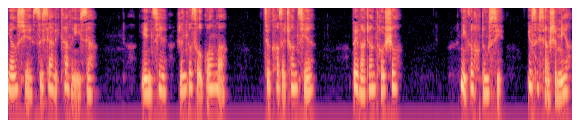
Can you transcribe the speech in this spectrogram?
杨雪私下里看了一下，眼见人都走光了，就靠在窗前，对老张头说：“你个老东西，又在想什么呀？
